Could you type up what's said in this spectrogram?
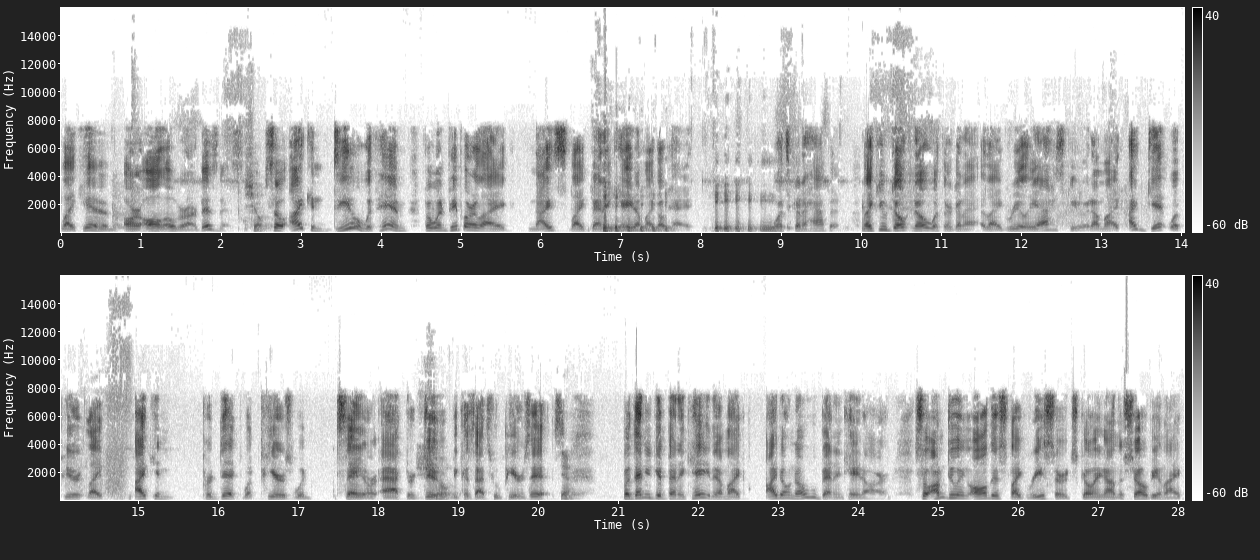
Like him are all over our business. Sure. So I can deal with him, but when people are like nice, like Ben and Kate, I'm like, okay, what's gonna happen? Like you don't know what they're gonna like really ask you, and I'm like, I get what Piers like. I can predict what Piers would say or act or do sure. because that's who Piers is. Yeah. But then you get Ben and Kate, and I'm like, I don't know who Ben and Kate are. So I'm doing all this like research going on the show, being like,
